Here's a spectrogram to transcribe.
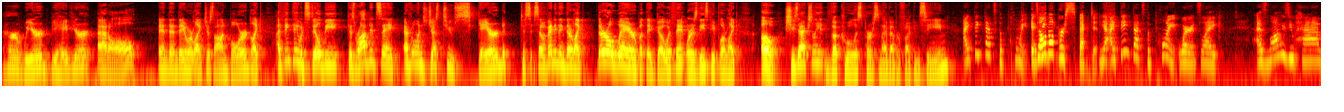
her weird behavior at all. And then they were like just on board. Like, I think they would still be, because Rob did say everyone's just too scared to. s- So, if anything, they're like, they're aware, but they go with it. Whereas these people are like, oh, she's actually the coolest person I've ever fucking seen. I think that's the point. I it's all think- about perspective Yeah, I think that's the point where it's like, as long as you have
